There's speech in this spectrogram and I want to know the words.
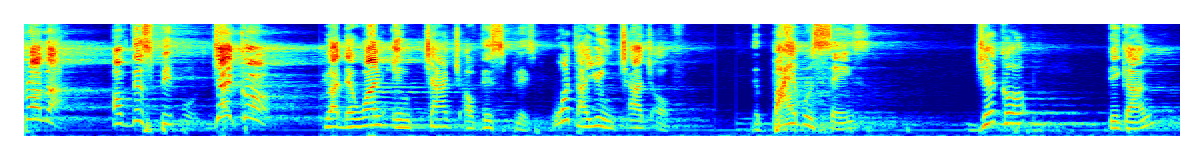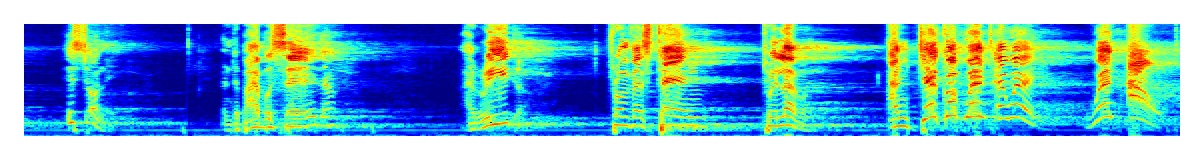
brother of these people. Jacob, you are the one in charge of this place. What are you in charge of? The Bible says Jacob began his journey. And the Bible said, I read from verse 10 to 11. And Jacob went away, went out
